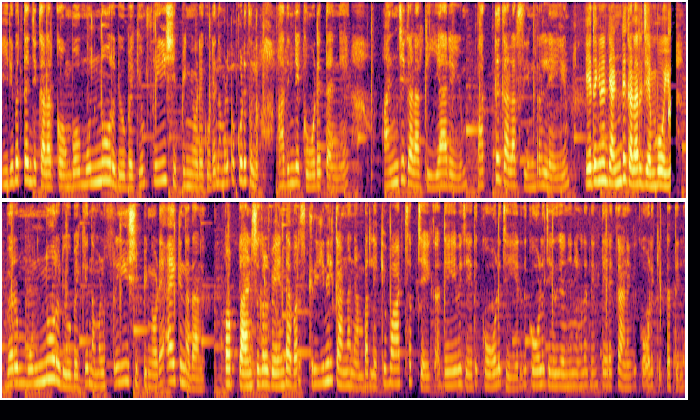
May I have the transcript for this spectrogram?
ഇരുപത്തഞ്ച് കളർ കോംബോ മുന്നൂറ് രൂപയ്ക്കും ഫ്രീ ഷിപ്പിങ്ങോടെ കൂടെ നമ്മളിപ്പോൾ കൊടുക്കുന്നു. അതിന്റെ കൂടെ തന്നെ അഞ്ച് കളർ ടിയാരയും പത്ത് കളർ സിൻഡ്രല്ലയും ഏതെങ്കിലും രണ്ട് കളർ ജംബോയും വെറും മുന്നൂറ് രൂപയ്ക്ക് നമ്മൾ ഫ്രീ ഷിപ്പിങ്ങോടെ അയക്കുന്നതാണ്. അപ്പോൾ പ്ലാൻസുകൾ വേണ്ടവർ സ്ക്രീനിൽ കാണുന്ന നമ്പറിലേക്ക് വാട്സപ്പ് ചെയ്യുക. ദയവ് ചെയ്ത് കോൾ ചെയ്യരുത്. കോൾ ചെയ്ത് കഴിഞ്ഞാൽ ഞങ്ങൾ എന്തെങ്കിലും തിരക്കാണെങ്കിൽ കോൾ കിട്ടത്തില്ല.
